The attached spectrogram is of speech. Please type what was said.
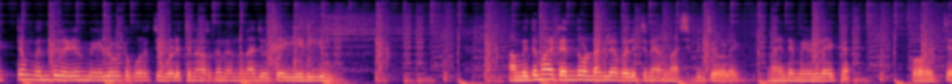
ഏറ്റവും വെന്ത് കഴിയുമ്പോൾ മുകളിലോട്ട് കുറച്ച് വെളിച്ചെണ്ണ ഇറക്കുന്ന എന്തിനാ ചോദിച്ചാൽ എരിയും. അമിതമായിട്ട് എന്തുണ്ടെങ്കിലും വെളിച്ചെണ്ണ ഒന്ന് നശിപ്പിച്ച് കളയും. അതിന്റെ മുകളിലേക്ക് കുറച്ച്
